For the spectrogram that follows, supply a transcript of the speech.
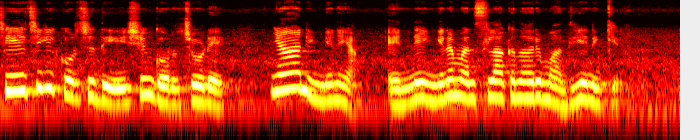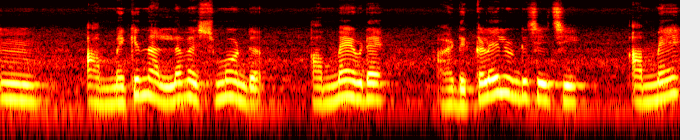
ചേച്ചിക്ക് കുറച്ച് ദേഷ്യം കുറച്ചുകൂടെ. ഞാൻ ഇങ്ങനെയാ. എന്നെ ഇങ്ങനെ മനസ്സിലാക്കുന്നവർ മതി എനിക്ക്. അമ്മയ്ക്ക് നല്ല വിഷമമുണ്ട്. അമ്മ എവിടെ? അടുക്കളയിലുണ്ട് ചേച്ചി. അമ്മേ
